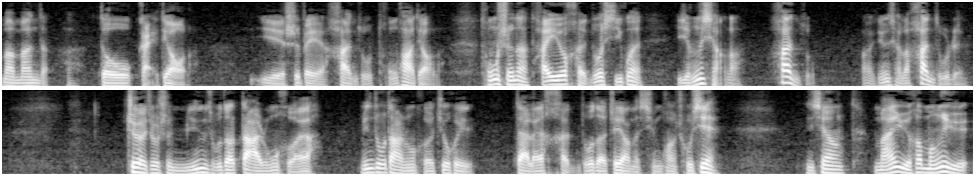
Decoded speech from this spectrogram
慢慢的啊都改掉了，也是被汉族同化掉了。同时呢，他也有很多习惯影响了汉族，啊，影响了汉族人。这就是民族的大融合呀！民族大融合就会带来很多的这样的情况出现。你像满语和蒙语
